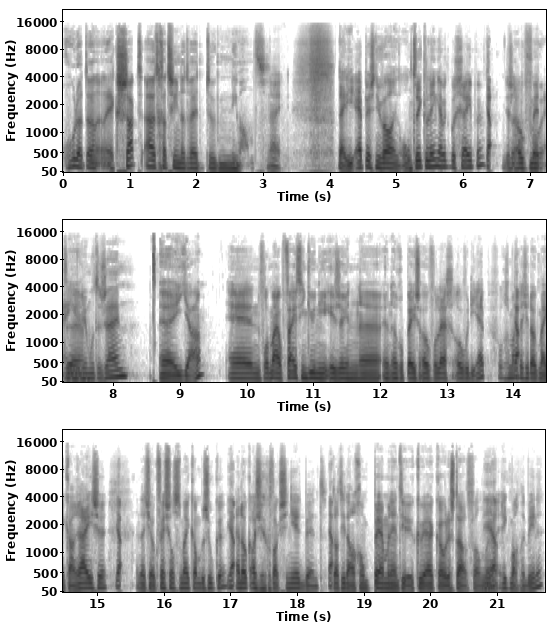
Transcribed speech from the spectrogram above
hoe dat er exact uit gaat zien, dat weet natuurlijk niemand. Nee. nee, die app is nu wel in ontwikkeling, heb ik begrepen. Ja, Dus ook voor met... 1 eh, juli moeten zijn. Eh, ja. En volgens mij op 15 juni is er een, eh, een Europees overleg over die app. Volgens mij Ja. dat je er ook mee kan reizen. Ja. En dat je ook festivals ermee kan bezoeken. Ja. En ook als je gevaccineerd bent. Dat hij dan gewoon permanent die QR-code staat van eh, ik mag naar binnen.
